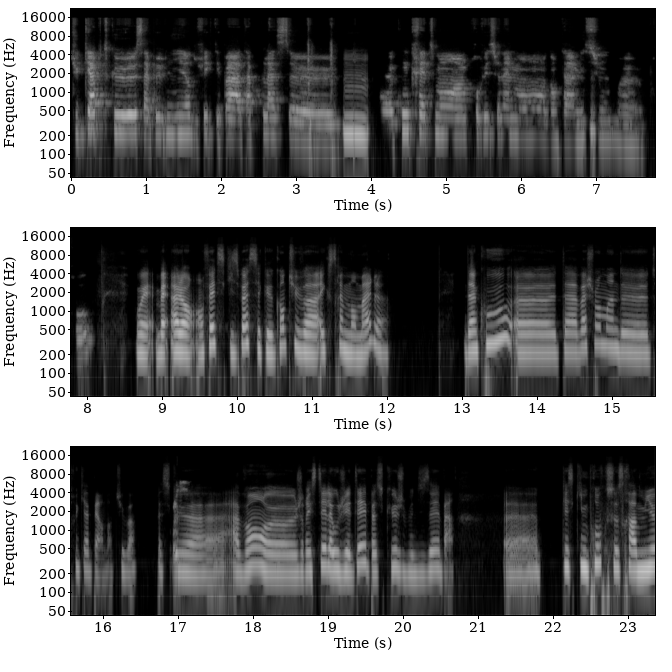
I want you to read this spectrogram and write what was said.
tu captes que ça peut venir du fait que tu n'es pas à ta place mmh. concrètement, professionnellement, dans ta mission pro? Ouais, bah, alors, en fait, ce qui se passe, c'est que quand tu vas extrêmement mal, d'un coup, heu, tu as vachement moins de trucs à perdre, tu vois? Parce que, Oui. heu, avant, heu, je restais là où j'étais parce que je me disais: «Bah, heu, qu'est-ce qui me prouve que ce sera mieux,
